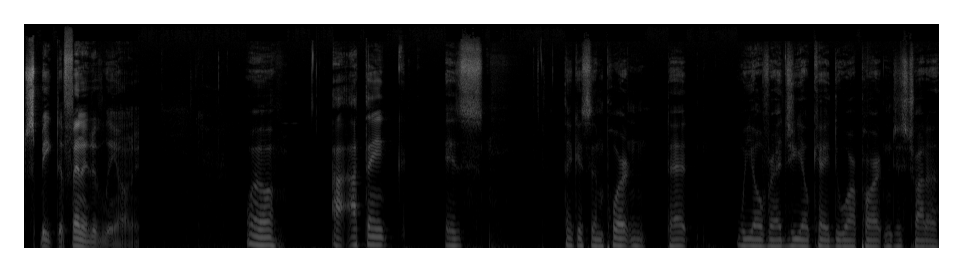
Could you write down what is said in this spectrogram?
speak definitively on it. Well, I, I think it's I think it's important that we over at GOK do our part and just try to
